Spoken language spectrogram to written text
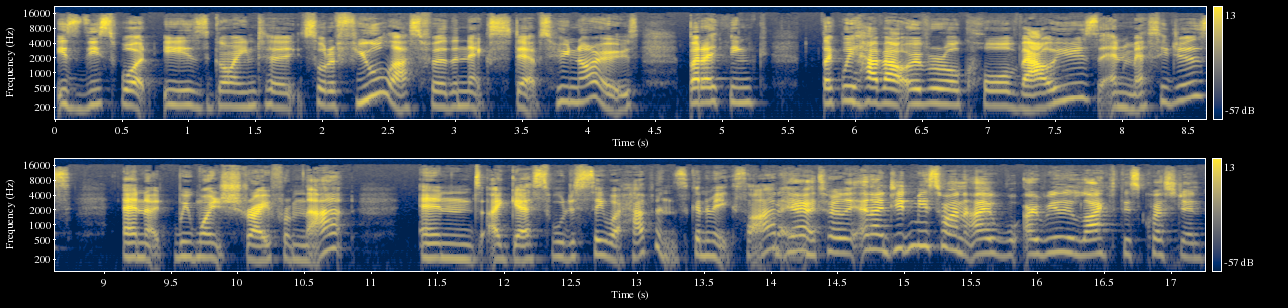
is this what is going to sort of fuel us for the next steps? Who knows? But i think like we have our overall core values and messages and we won't stray from that and I guess we'll just see what happens. It's going to be exciting. Yeah, totally. And I did miss one. I, I really liked this question.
